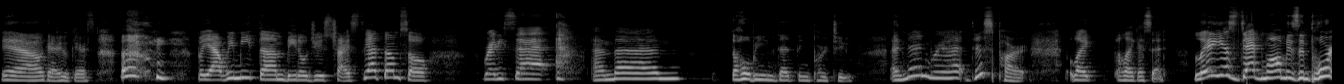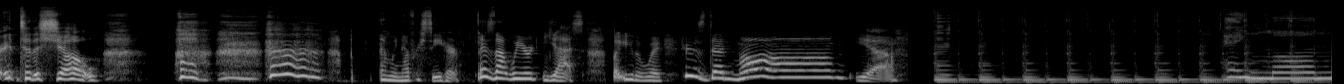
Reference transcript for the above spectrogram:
yeah, okay, who cares? but yeah, we meet them. Beetlejuice tries to get them, so ready, set, and then the whole being dead thing part two. And then we're at this part. Like like I said, Lydia's dead mom is important to the show. and we never see her. Is that weird? Yes. But either way, here's dead mom. Yeah. Hey mom,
